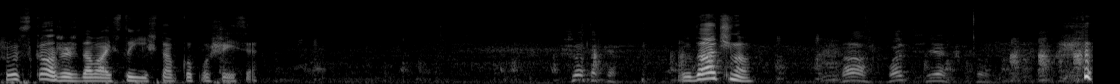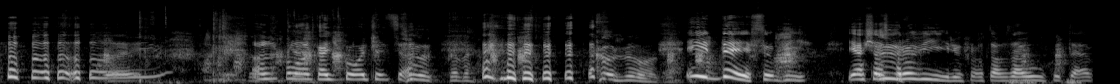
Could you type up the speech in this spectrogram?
що скажеш, давай, стоїш там, копошися. Що таке? Удачно? Да, от є. Аж плакать хочеться. Тебе? Корона. Іди собі. Я зараз провірю, що там за уху тебе.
